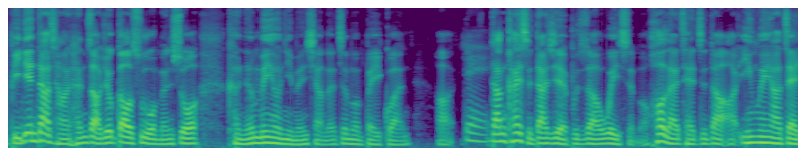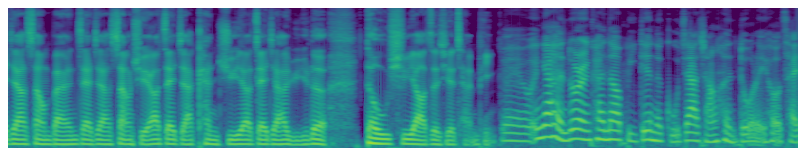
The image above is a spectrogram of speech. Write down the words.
笔电大厂很早就告诉我们说，可能没有你们想的这么悲观。啊，对，刚开始大家也不知道为什么，后来才知道啊，因为要在家上班，在家上学，要在家看剧，要在家娱乐，都需要这些产品。对，应该很多人看到笔电的股价涨很多了以后，才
